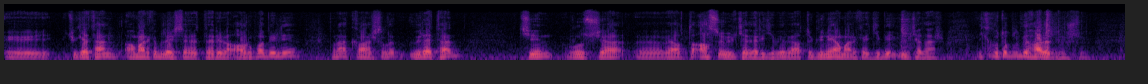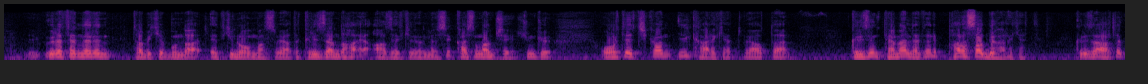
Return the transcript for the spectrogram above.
e, tüketen Amerika Birleşik Devletleri ve Avrupa Birliği buna karşılık üreten Çin, Rusya e, veyahut da Asya ülkeleri gibi veyahut da Güney Amerika gibi ülkeler. İki kutuplu bir hale dönüştü. Üretenlerin tabii ki bunda etkin olması veyahut da krizden daha az etkilenmesi kaçınılmaz bir şey. Çünkü ortaya çıkan ilk hareket veyahut da krizin temel nedeni parasal bir hareket. Kriz artık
